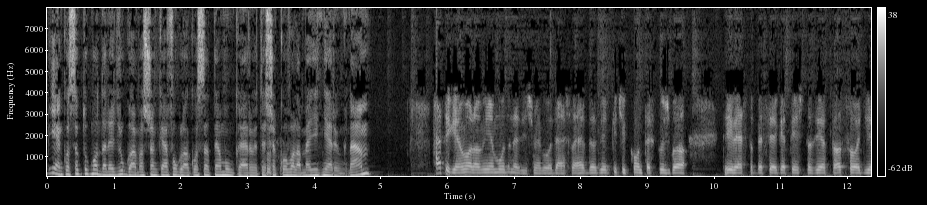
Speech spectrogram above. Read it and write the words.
ilyenkor szoktuk mondani, hogy rugalmasan kell foglalkoztatni a munkaerőt, és akkor valamennyit nyerünk, nem? Hát igen, valamilyen módon ez is megoldás lehet, de azért kicsit kontextusba téve ezt a beszélgetést azért az, hogy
